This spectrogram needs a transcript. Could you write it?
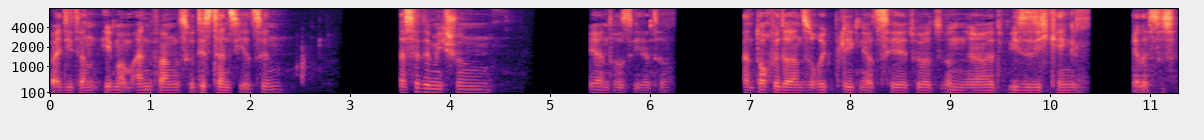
weil die dann eben am Anfang so distanziert sind. Das hätte mich schon eher interessiert. Dann doch wieder an so Rückblicken erzählt wird und ja, wie sie sich kennengelernt haben. Das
